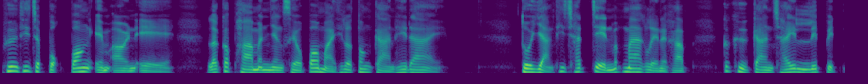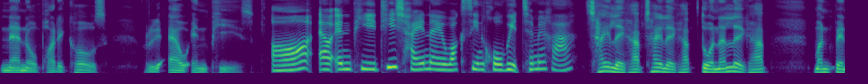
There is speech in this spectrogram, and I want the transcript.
เพื่อที่จะปกป้อง mRNA แล้วก็พามันยังเซลล์เป้าหมายที่เราต้องการให้ได้ ตัวอย่างที่ชัดเจนมากๆเลยนะครับ ก็คือการใช้ lipid nanoparticles หรือ LNPs อ๋อ LNP ที่ใช้ในวัคซีนโควิดใช่ไหมคะ ใช่เลยครับ ใช่เลยครับ ตัวนั้นเลยครับ มันเป็น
